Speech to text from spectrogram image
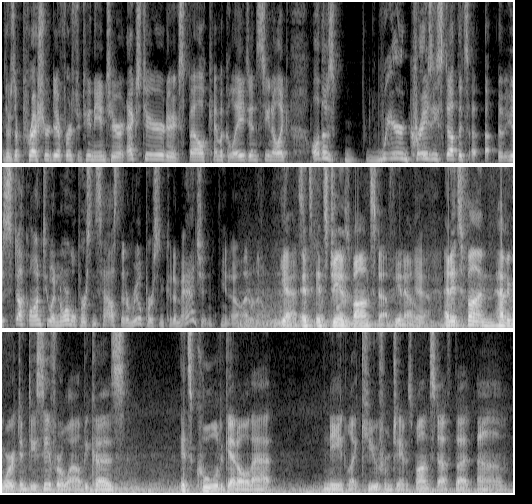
there's a pressure difference between the interior and exterior to expel chemical agents you know like all those weird crazy stuff that's uh, uh, you're stuck onto a normal person's house that a real person could imagine you know? I don't know. Yeah it's it's, it's james fun. bond stuff you know? Yeah. And it's fun having worked in dc for a while because it's cool to get all that neat like cue from James Bond stuff, but um,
